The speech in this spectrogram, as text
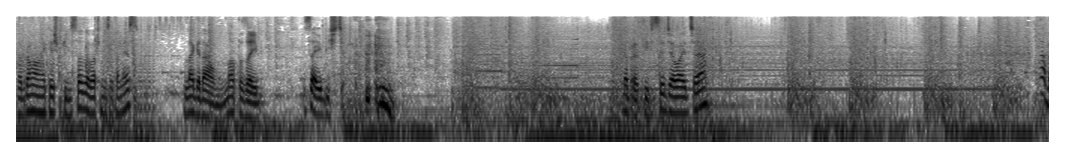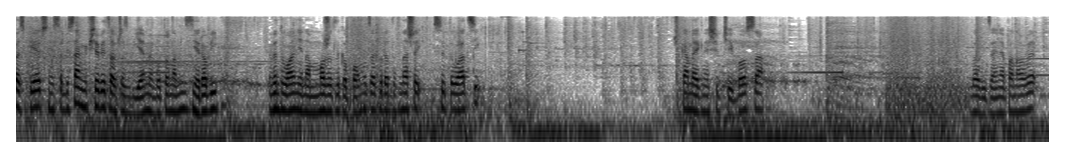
Dobra, mam jakieś pilso, zobaczmy co tam jest. Lag down, no to zajeb... zajebiście. Dobra, tirsy, działajcie. A bezpiecznie, sobie sami w siebie cały czas bijemy, bo to nam nic nie robi. Ewentualnie nam może tylko pomóc akurat w naszej sytuacji. Szukamy jak najszybciej bossa. Do widzenia panowie.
